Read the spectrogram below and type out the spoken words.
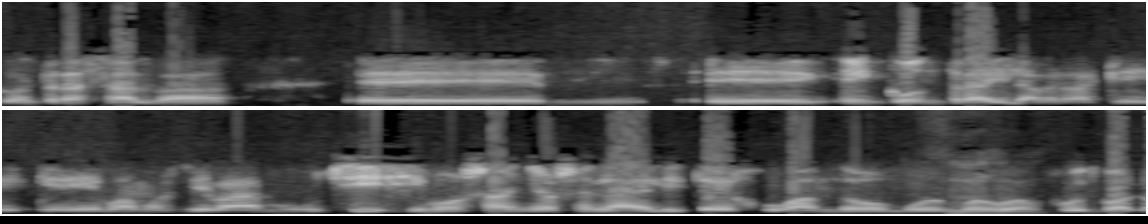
contra Salva eh, eh, en contra y la verdad que, que, vamos lleva muchísimos años en la élite jugando muy muy buen fútbol.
